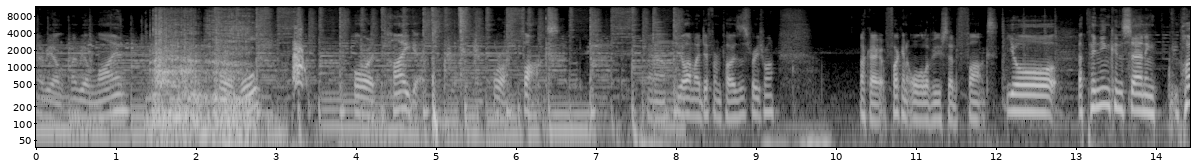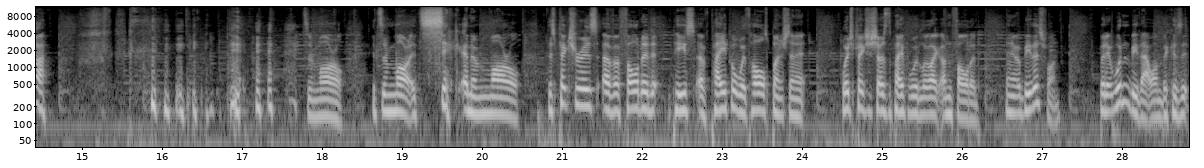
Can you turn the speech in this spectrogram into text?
maybe a maybe a lion? Or a wolf? Or a tiger? Or a fox? You know, do you like my different poses for each one? Okay, fucking all of you said fox. Your opinion concerning it's immoral. It's immoral. It's sick and immoral. This picture is of a folded piece of paper with holes punched in it. Which picture shows the paper would look like unfolded? Then it would be this one. But it wouldn't be that one because it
